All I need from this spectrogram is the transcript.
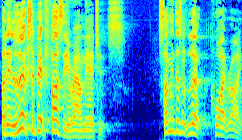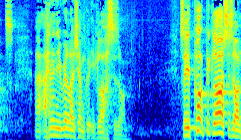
But it looks a bit fuzzy around the edges. Something doesn't look quite right. Uh, and then you realize you haven't got your glasses on. So you pop your glasses on,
